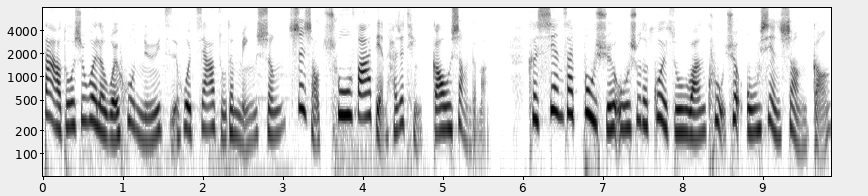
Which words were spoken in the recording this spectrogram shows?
大多是为了维护女子或家族的名声，至少出发点还是挺高尚的嘛。可现在不学无术的贵族纨绔却无限上纲，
